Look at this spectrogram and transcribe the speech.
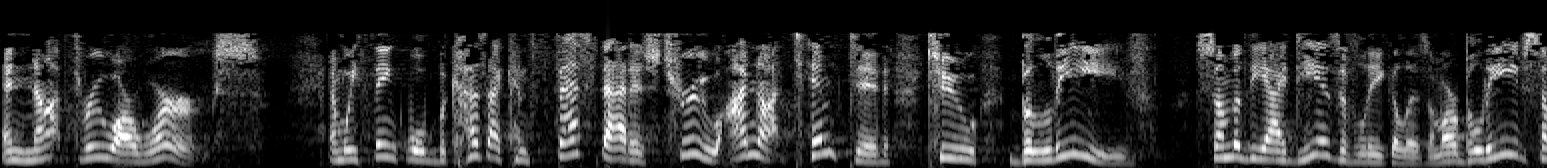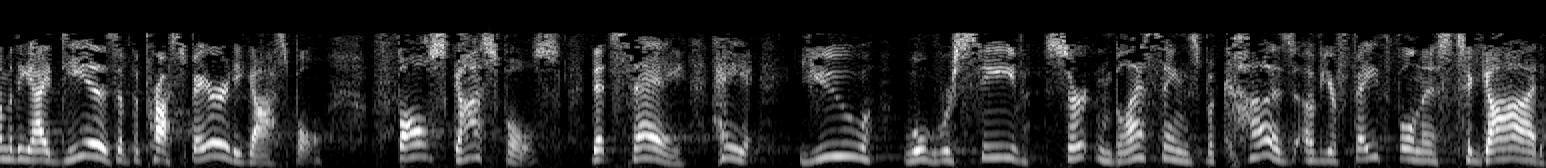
and not through our works. And we think, well, because I confess that as true, I'm not tempted to believe some of the ideas of legalism or believe some of the ideas of the prosperity gospel, false gospels that say, hey, you will receive certain blessings because of your faithfulness to God.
